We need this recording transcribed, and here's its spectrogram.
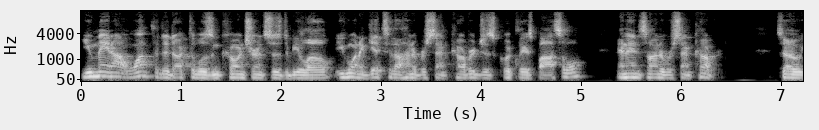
you may not want the deductibles and coinsurances to be low. You want to get to the 100% coverage as quickly as possible, and then it's 100% covered. So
